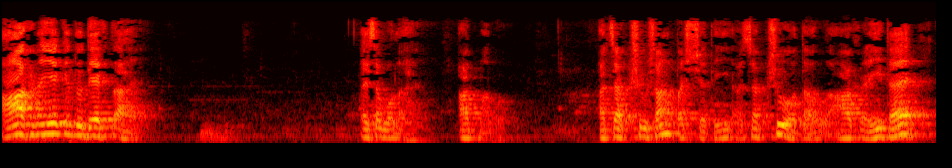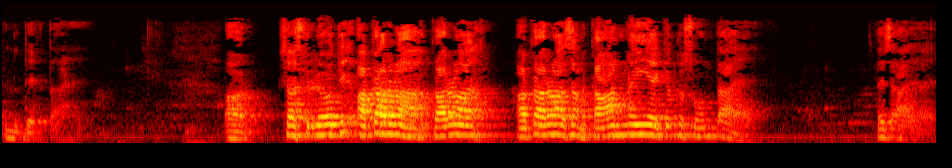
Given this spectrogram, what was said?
आँख नहीं है, किंतु देखता है। ऐसा बोला है, आत्मा को। अचक्षु अचक्षुषण पश्यति, अचक्षु होता हुआ, आँख रहित है, किंतु देखता है। और सस्त्रोति अकर्ण, कर्ण, अकर्णासन, कान नहीं है, किंतु सुनता है। ऐसा आया है।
